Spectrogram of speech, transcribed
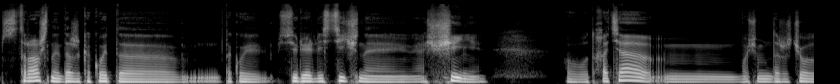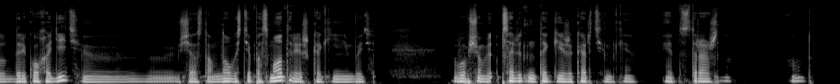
страшное, даже какое-то такое сюрреалистичное ощущение. Вот. Хотя, в общем, даже что далеко ходить, сейчас э, там новости посмотришь какие-нибудь. В общем, абсолютно такие же картинки. И это страшно. Вот.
